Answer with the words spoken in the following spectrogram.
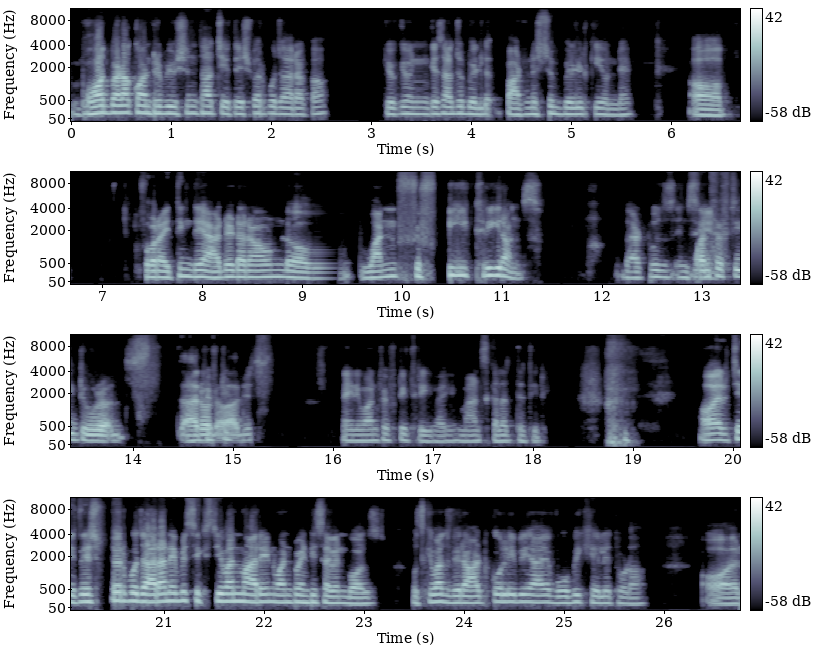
बहुत बड़ा कंट्रीब्यूशन था चेतेश्वर पुजारा का, क्योंकि उनके साथ जो बिल्ड पार्टनरशिप बिल्ड की उनने for I think they added around 153 runs that was insane 152 runs. I don't know. 150. I'm just नहीं नहीं 153 भाई मैथ्स गलत थे तेरी और चेतेश्वर पुजारा ने भी 61 मारे इन 127 बॉल्स उसके बाद विराट कोहली भी आए वो भी खेले थोड़ा और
